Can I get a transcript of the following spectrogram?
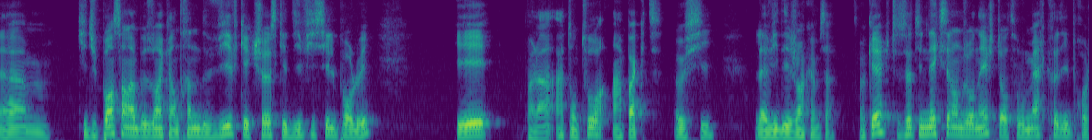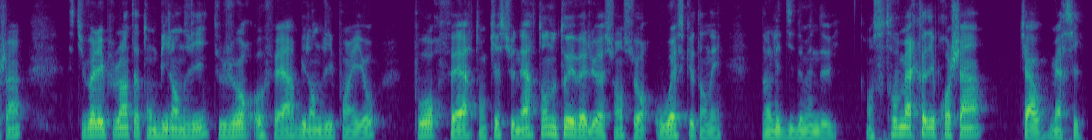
euh, qui tu penses en a besoin, qui est en train de vivre quelque chose qui est difficile pour lui. Et voilà, à ton tour, impacte aussi la vie des gens comme ça. Ok Je te souhaite une excellente journée. Je te retrouve mercredi prochain. Si tu veux aller plus loin, tu as ton bilan de vie, toujours offert, bilandevie.io, pour faire ton questionnaire, ton auto-évaluation sur où est-ce que tu en es dans les 10 domaines de vie. On se retrouve mercredi prochain. Ciao, merci.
